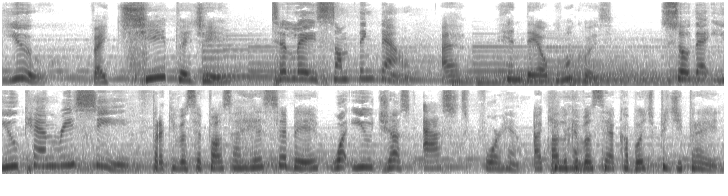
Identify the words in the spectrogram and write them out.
you vai te pedir to lay something down a render alguma coisa. so that you can receive Para que você possa receber what you just asked for him. aquilo que você acabou de pedir para Ele.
